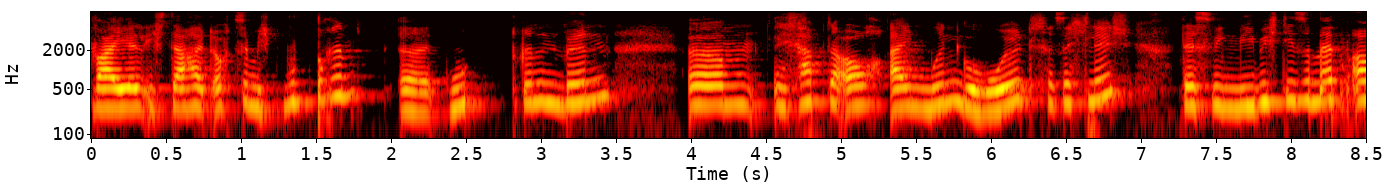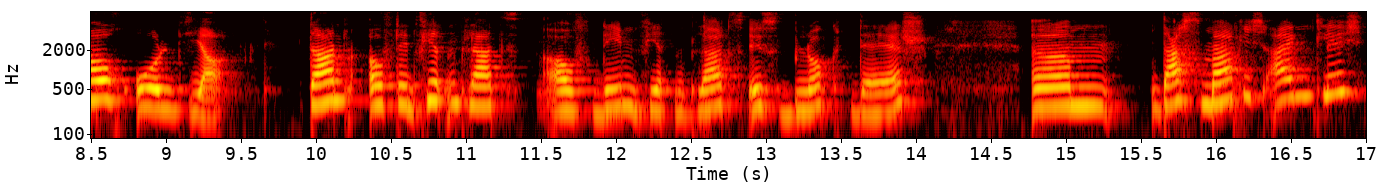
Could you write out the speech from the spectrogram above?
weil ich da halt auch ziemlich gut drin, äh, gut drin bin. Ähm, ich habe da auch einen Win geholt, tatsächlich. Deswegen liebe ich diese Map auch. Und ja, dann auf den vierten Platz, auf dem vierten Platz ist Block Dash. Ähm, das mag ich eigentlich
